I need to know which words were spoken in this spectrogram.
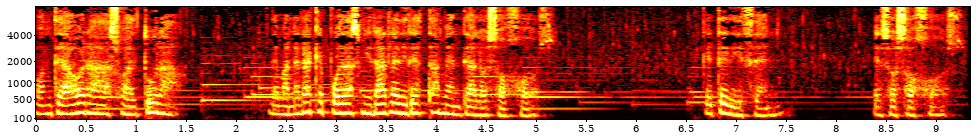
Ponte ahora a su altura, de manera que puedas mirarle directamente a los ojos. ¿Qué te dicen esos ojos?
